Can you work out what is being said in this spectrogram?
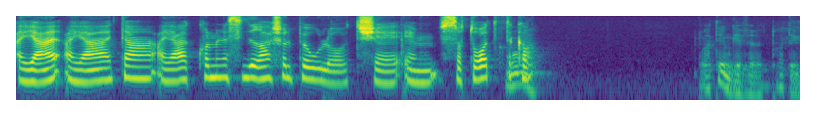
היה, היה, את ה... היה כל מיני סדרה של פעולות שהן סותרות את הכ... פרטים גברת, פרטים.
